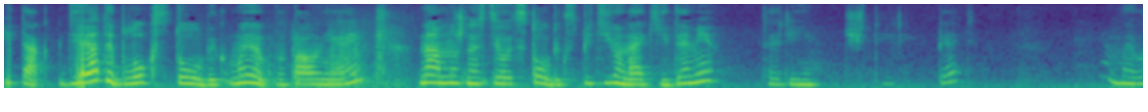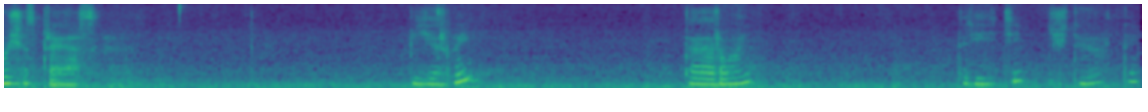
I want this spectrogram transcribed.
Итак, девятый блок столбик мы выполняем. Нам нужно сделать столбик с пятью накидами. Три, четыре, пять. Мы его сейчас провязываем. Первый, второй, третий, четвертый,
